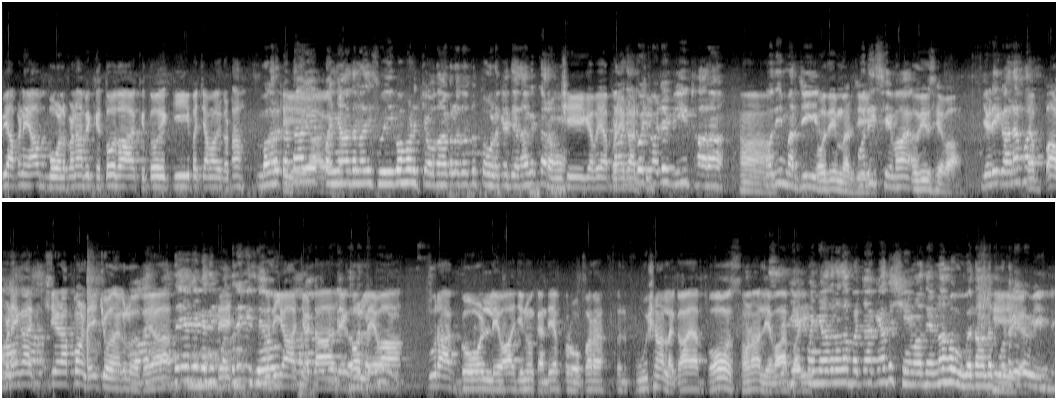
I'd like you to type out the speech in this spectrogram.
ਵੀ ਆਪਣੇ ਆਪ ਬੋਲ ਪੈਣਾ ਵੀ ਕਿੱਥੋਂ ਦਾ ਕਿੱਥੋਂ ਕੀ ਬੱਚਾ ਮਗਰ ਕਟਾ ਮਗਰ ਠੀਕ ਕੱਟਾ ਜੇ ਆ। ਪੰਜਾਂ ਦਿਨਾਂ ਦੀ ਸੂਈ ਕੋ ਹੁਣ 14 ਕਿਲੋ ਦੁੱਧ ਤੋਲ ਕੇ ਦੇ ਦਾਂਗੇ ਘਰੋਂ। ਠੀਕ ਆ ਬਈ ਆਪਣੇ ਜਾਣੀ ਘਰ ਕੋਈ ਚ। ਚੋਜੇ 20 18 ਹਾਂ ਉਹਦੀ ਮਰਜ਼ੀ ਆ। ਉਹਦੀ ਮਰਜ਼ੀ। ਉਹਦੀ ਸੇਵਾ ਆ। ਉਹਦੀ ਸੇਵਾ। ਜਿਹੜੀ ਗੱਲ ਆ ਤੇ ਆਪਣੇ ਘਰ ਚ ਜਿਹੜਾ ਭਾਂਡੇ 14 ਕਿਲੋ ਦੇ ਆ। ਤੇ ਪਤਲੀ ਵੀ ਸੇਵਾ ਵਧੀਆ ਚੱਡਾ ਦੇਖੋ ਲੇਵਾ ਪੂਰਾ ਗੋਲ ਲੇਵਾ ਜਿਹਨੂੰ ਕਹਿੰਦੇ ਆ ਪ੍ਰੋਪਰ ਪੂਛਣਾ ਲੱਗਾ ਆ ਬਹੁਤ ਸੋਹਣਾ ਲੇਵਾ ਬਾਈ ਪੰਜਾਂ ਦਿਨਾਂ ਦਾ ਬੱਚਾ ਕਿਹਾ ਤੇ ਛੇਵਾਂ ਦਿਨ ਨਾ ਹੋਊਗਾ ਦੰਦ ਪੁੱਟ ਠੀਕ ਕੇ ਵੇਖ ਲੈ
